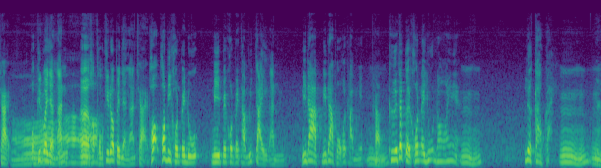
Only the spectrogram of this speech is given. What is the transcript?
ใช่ ผมคิดว่าอย่างนั้นเออครับผมคิดว่าเป็นอย่างนั้นใช่เพราะเพราะมีคนไปดูมีเป็นคนไปทำวิจัยอีกอันหนึง นิดานิดาโพลเขาทำอย่างเงี้ยครับ คือถ้าเกิดคนอายุน้อยเนี่ย อืมเลือกก้าวไกลอืมอืม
